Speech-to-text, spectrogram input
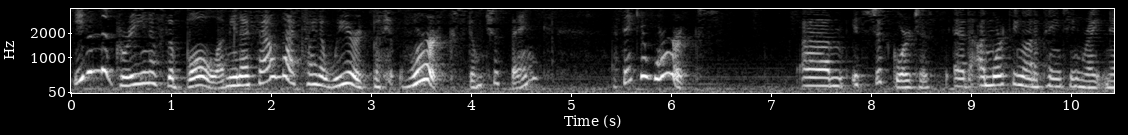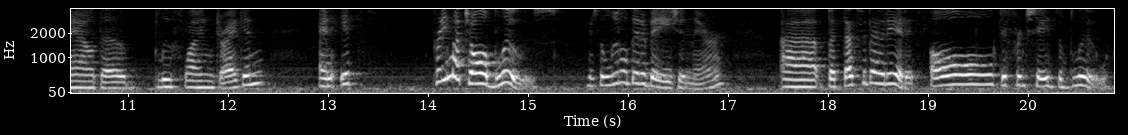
even the green of the bull. I mean, I found that kind of weird, but it works, don't you think? I think it works. Um, it's just gorgeous. And I'm working on a painting right now, the Blue Flying Dragon, and it's pretty much all blues. There's a little bit of beige in there. Uh, but that's about it. It's all different shades of blue.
